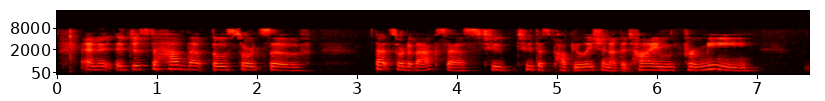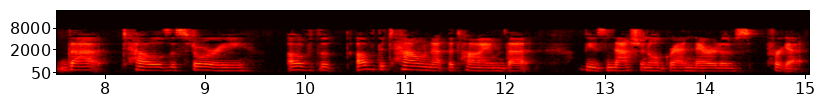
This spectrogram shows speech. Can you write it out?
and it, it, just to have that those sorts of that sort of access to to this population at the time for me that tells a story of the of the town at the time that these national grand narratives forget.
